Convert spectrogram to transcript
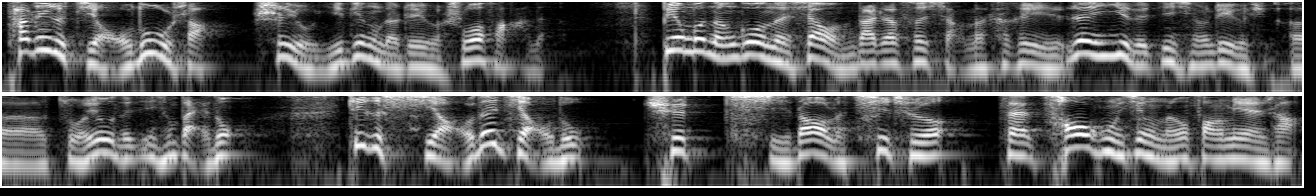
它这个角度上是有一定的这个说法的，并不能够呢像我们大家所想的，它可以任意的进行这个呃左右的进行摆动，这个小的角度却起到了汽车。在操控性能方面上，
